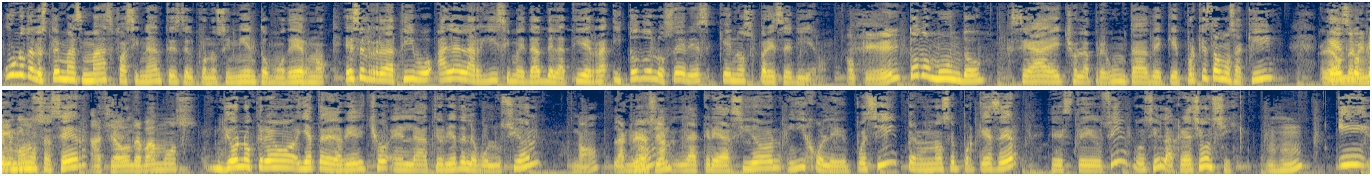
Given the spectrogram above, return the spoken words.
Uno de los temas más fascinantes del conocimiento moderno es el relativo a la larguísima edad de la Tierra y todos los seres que nos precedieron. Ok. Todo mundo se ha hecho la pregunta de que ¿por qué estamos aquí? ¿De ¿Qué es lo que venimos a hacer? ¿Hacia dónde vamos? Yo no creo, ya te lo había dicho, en la teoría de la evolución. No. La ¿no? creación. La creación, híjole, pues sí, pero no sé por qué ser. Este, sí, pues sí, la creación sí. Y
